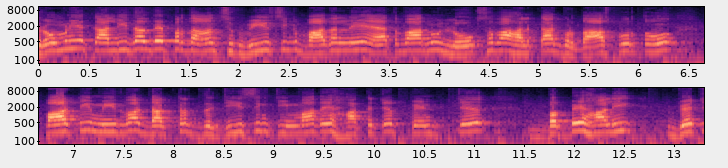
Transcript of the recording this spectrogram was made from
ਸ਼੍ਰੋਮਣੀ ਅਕਾਲੀ ਦਲ ਦੇ ਪ੍ਰਧਾਨ ਸੁਖਬੀਰ ਸਿੰਘ ਬਾਦਲ ਨੇ ਐਤਵਾਰ ਨੂੰ ਲੋਕ ਸਭਾ ਹਲਕਾ ਗੁਰਦਾਸਪੁਰ ਤੋਂ ਪਾਰਟੀ ਉਮੀਦਵਾਰ ਡਾਕਟਰ ਦਲਜੀਤ ਸਿੰਘ ਚੀਮਾ ਦੇ ਹੱਕ 'ਚ ਪਿੰਡ 'ਚ ਬੱਬੇਹਾਲੀ ਵਿੱਚ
